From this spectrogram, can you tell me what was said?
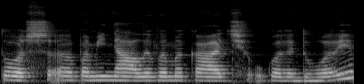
Тож, е, поміняли вимикач у коридорі,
